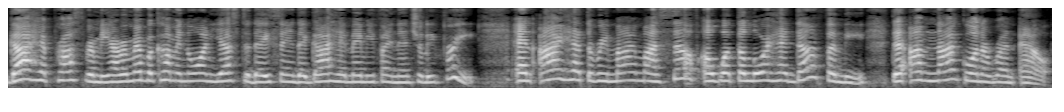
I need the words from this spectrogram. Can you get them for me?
God had prospered me. I remember coming on yesterday saying that God had made me financially free. And I had to remind myself of what the Lord had done for me, that I'm not going to run out.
